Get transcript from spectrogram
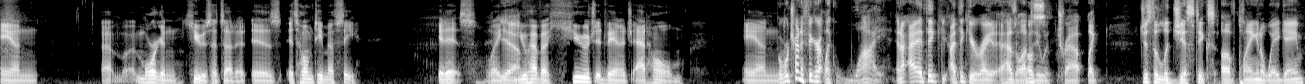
and um, Morgan Hughes had said it is it's home team FC. It is like Yeah. you have a huge advantage at home, and But we're trying to figure out like why, and I, I think I think you're right. It has a lot to do with trap, like just the logistics of playing an away game.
